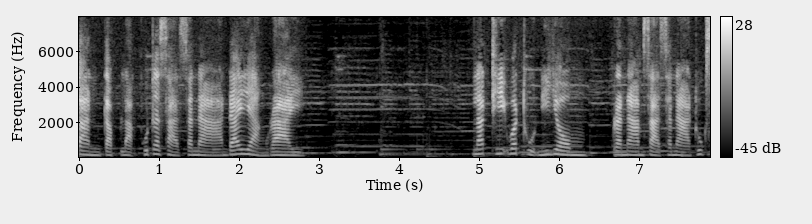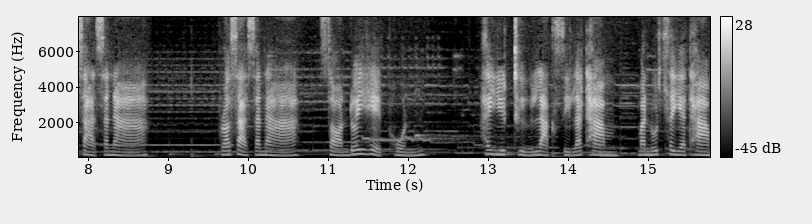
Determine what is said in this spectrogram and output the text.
กันกับหลักพุทธศาสนาได้อย่างไร ลัทธิวัตถุนิยม ประนามศาสนาทุกศาสนา เพราะศาสนาสอนด้วยเหตุผล ให้ยึดถือหลักศีลธรรม มนุษยธรรม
